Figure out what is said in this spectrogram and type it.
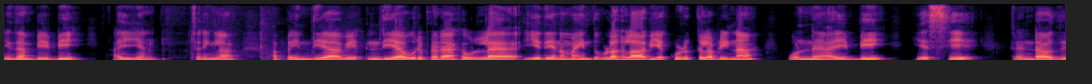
இதுதான் பிபிஐஎன் சரிங்களா? அப்போ இந்தியாவே இந்தியா உறுப்பினராக உள்ள ஏதேனும் ஐந்து உலகளாவிய குழுக்கள் அப்படின்னா ஒன்று ஐபிஎஸ்ஏ ரெண்டாவது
